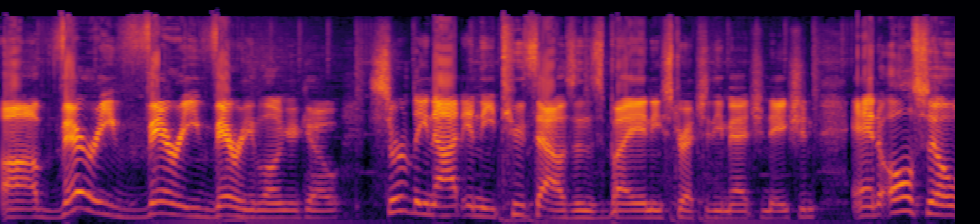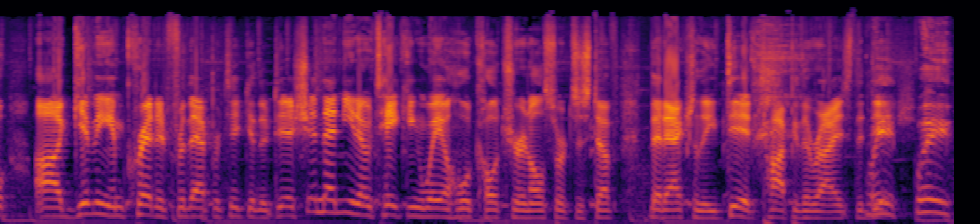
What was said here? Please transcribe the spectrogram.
uh, very, very, very long ago. Certainly not in the 2000s by any stretch of the imagination. And also uh, giving him credit for that particular dish, and then you know taking away a whole culture and all sorts of stuff that actually did popularize the Wait, dish. wait.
